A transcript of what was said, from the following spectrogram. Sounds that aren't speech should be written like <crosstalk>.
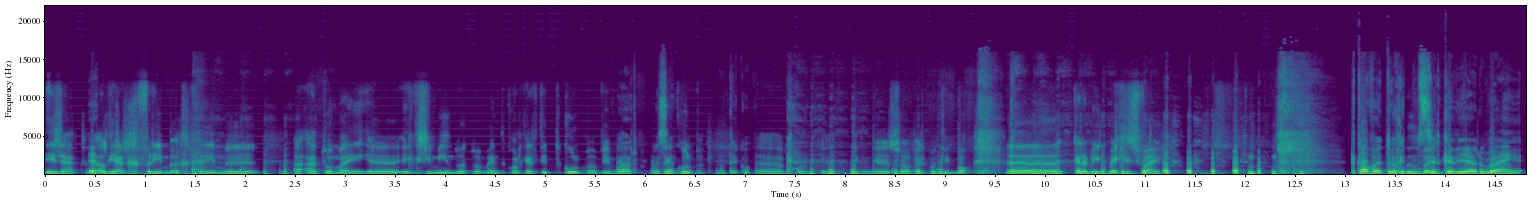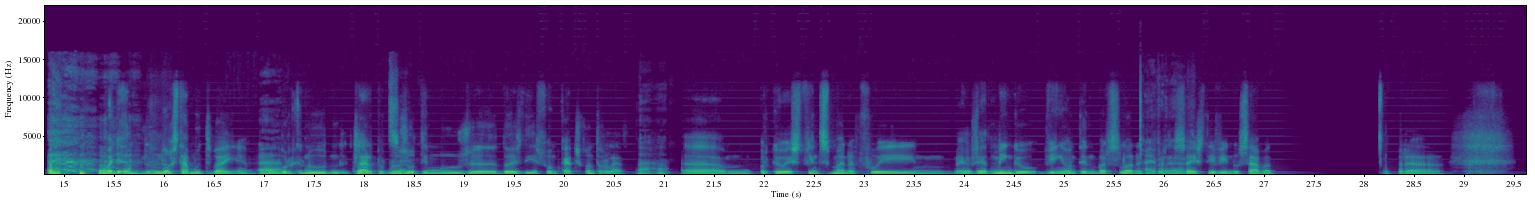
Exato. É. Aliás, referi-me referi à, à tua mãe, eh, eximindo a tua mãe de qualquer tipo de culpa, obviamente. Claro, não tem exato. culpa. Não tem culpa. ah, porque tinha só a ver contigo. Bom, uh, caro amigo, como é que isso vai? <laughs> Que tal vai o teu ritmo bem? circadiano? Bem? <laughs> Olha, não está muito bem, hein? Ah, porque no, claro, porque nos Sim. últimos eh, dois dias foi um bocado descontrolado. Ahm, porque eu este fim de semana fui, eh, hoje é domingo, eu vim ontem de Barcelona, É na sexta e vim no sábado para,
